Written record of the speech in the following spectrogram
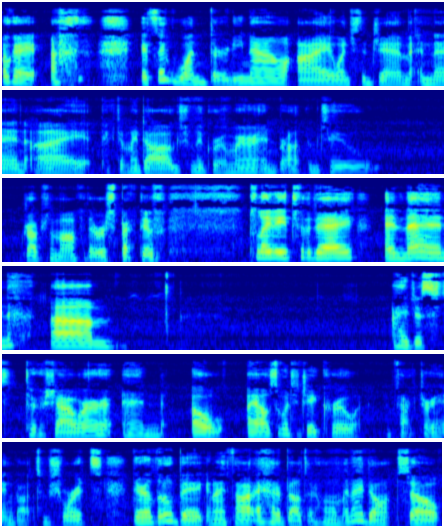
Okay, it's like 1.30 now. I went to the gym and then I picked up my dogs from the groomer and brought them to, dropped them off at their respective play dates for the day. And then, um, I just took a shower and, oh, I also went to J. Crew Factory and got some shorts. They're a little big and I thought I had a belt at home and I don't, so...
